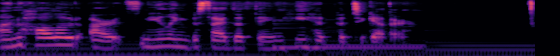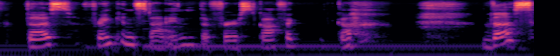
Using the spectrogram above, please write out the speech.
unhallowed arts kneeling beside the thing he had put together. Thus, Frankenstein, the first Gothic. Go- Thus,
